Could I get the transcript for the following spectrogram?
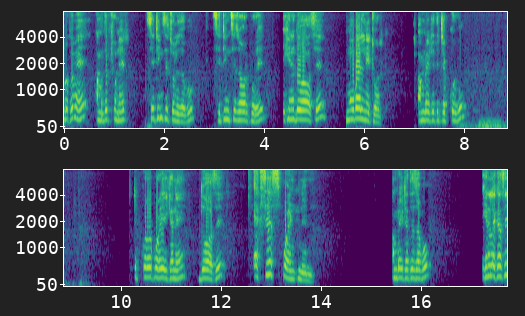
প্রথমে আমাদের ফোনের সেটিংসে চলে যাব। সেটিংসে যাওয়ার পরে এখানে দেওয়া আছে মোবাইল নেটওয়ার্ক আমরা এটাতে ট্যাপ করব। ট্যাপ করার পরে এখানে দেওয়া আছে অ্যাক্সেস পয়েন্ট নেম আমরা এটাতে যাব। এখানে লেখা আছে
